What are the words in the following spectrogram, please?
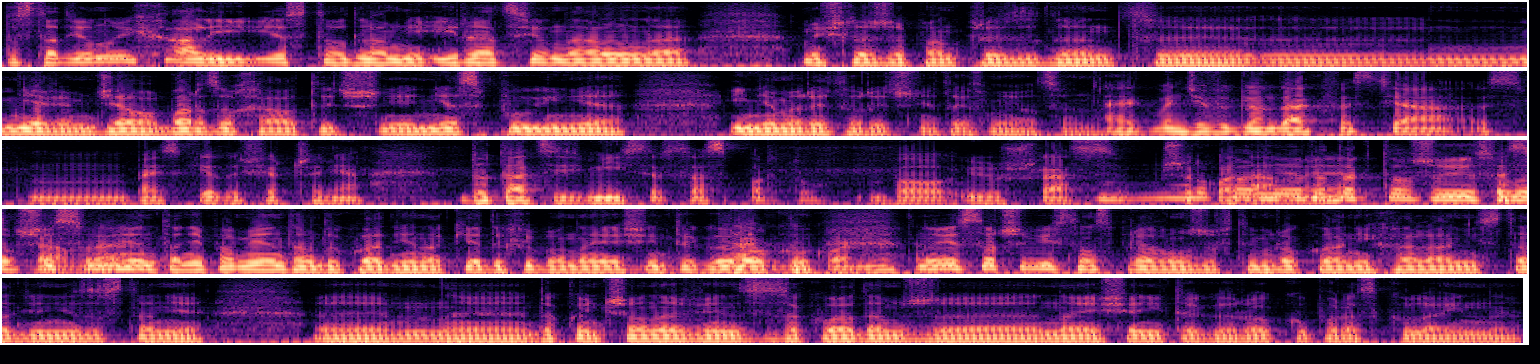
do stadionu i hali. Jest to dla mnie irracjonalne. Myślę, że pan prezydent, y, y, nie wiem, działa bardzo chaotycznie, niespójnie i niemerytorycznie. To jest moja ocena. A jak będzie wyglądała kwestia pańskiego doświadczenia dotacji z Ministerstwa Sportu? Bo już raz przekładamy. No, panie redaktorze, jest ona sprawę. przesunięta. Nie pamiętam dokładnie na kiedy, chyba na jesień tego Tak, roku. dokładnie tak. No jest oczywistą sprawą, że w tym roku ani hala, ani stadion nie zostanie e, e, dokończone, więc zakładam, że na jesieni tego roku po raz kolejny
